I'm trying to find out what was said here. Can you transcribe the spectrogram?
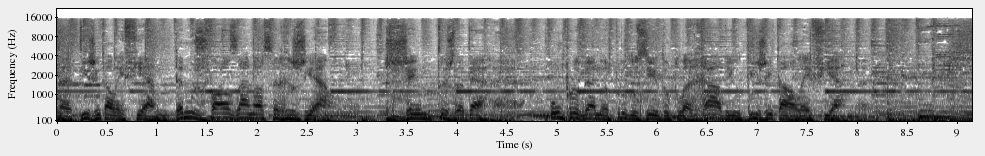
Na Digital FM damos voz à nossa região. Gentes da Terra. Um programa produzido pela Rádio Digital FM.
